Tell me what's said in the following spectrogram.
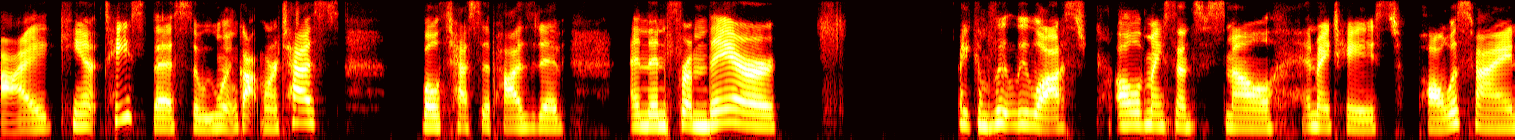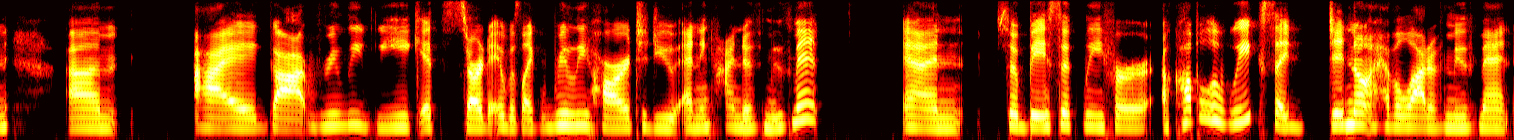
i can't taste this so we went and got more tests both tested positive. And then from there, I completely lost all of my sense of smell and my taste. Paul was fine. Um, I got really weak. It started, it was like really hard to do any kind of movement. And so basically, for a couple of weeks, I did not have a lot of movement.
